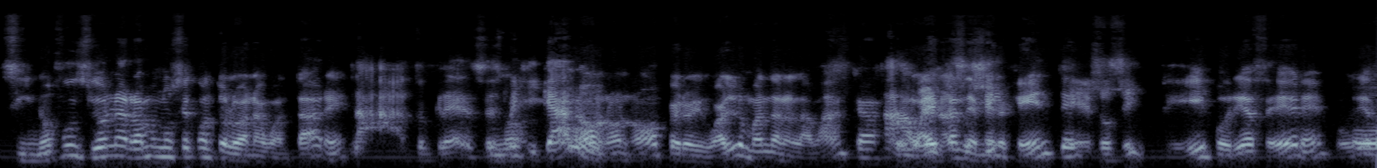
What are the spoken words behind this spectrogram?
si no funciona Ramos, no sé cuánto lo van a aguantar, ¿eh? Ah, ¿tú crees? Es No, mexicano. No, no, no, pero igual lo mandan a la banca, Ah, lo bueno, eso de sí. emergente. Eso sí. Sí, podría ser, ¿eh? Podría ser.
